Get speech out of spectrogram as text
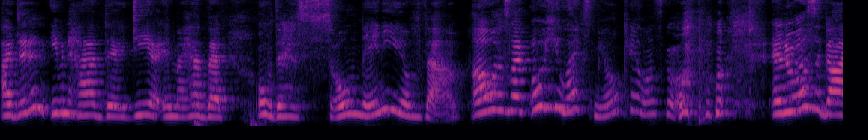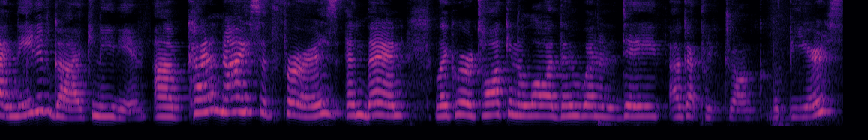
I didn't even have the idea in my head that, oh, there's so many of them. I was like, oh, he likes me. Okay, let's go. and it was a guy, native guy, Canadian. Uh, kind of nice at first. And then, like, we were talking a lot. Then we went on a date. I got pretty drunk with beers.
